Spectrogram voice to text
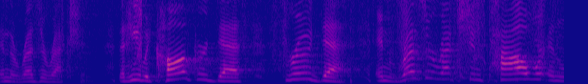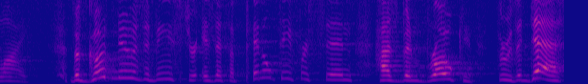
in the resurrection, that he would conquer death through death in resurrection power and life. The good news of Easter is that the penalty for sin has been broken through the death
